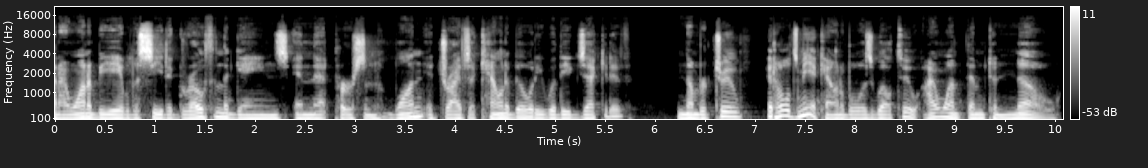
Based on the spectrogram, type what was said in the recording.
And I want to be able to see the growth and the gains in that person. One, it drives accountability with the executive. Number two, it holds me accountable as well too. I want them to know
